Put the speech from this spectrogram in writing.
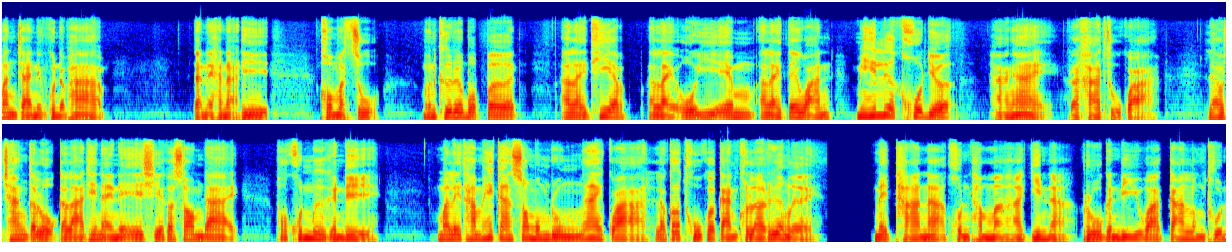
มั่นใจในคุณภาพ แต่ในขณะที่โคมัตสุมันคือระบบเปิด อะไรเทียบ อะไร OEM อะไรไต้หวัน มีให้เลือกโคตรเยอะ หาง่าย ราคาถูกกว่า แล้วช่างกะโหลกกะลาที่ไหนในเอเชียก็ซ่อมได้ เพราะคุ้นมือกันดี มันเลยทำให้การซ่อมบำรุงง่ายกว่า แล้วก็ถูกกว่าการคนละเรื่องเลย ในฐานะคนทำมาหากินน่ะ รู้กันดีว่าการลงทุน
